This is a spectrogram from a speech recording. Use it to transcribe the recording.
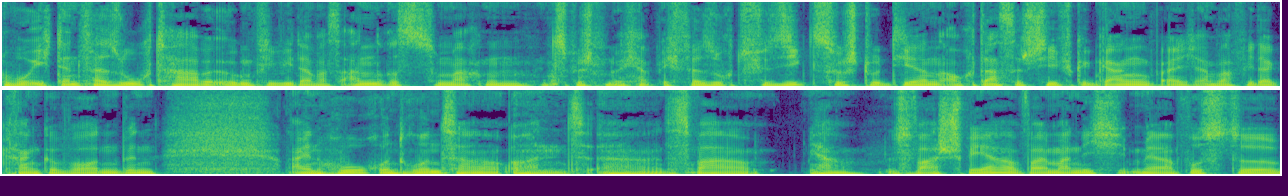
wo ich dann versucht habe, irgendwie wieder was anderes zu machen. Zwischendurch habe ich versucht, Physik zu studieren. Auch das ist schief gegangen, weil ich einfach wieder krank geworden bin. Ein Hoch und runter. Und äh, das war ja, es war schwer, weil man nicht mehr wusste,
